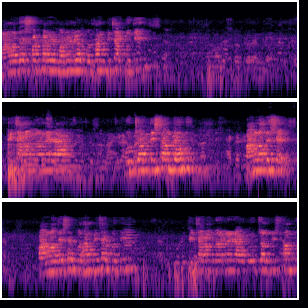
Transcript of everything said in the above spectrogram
বাংলাদেশ সরকারের মাননীয় প্রধান বিচারপতি, বিচারাঙ্গনেরা উজ্জ্বল দৃষ্টান্ত বাংলাদেশের বাংলাদেশের প্রধান বিচারপতি, বিচারাঙ্গনের এক উজ্জ্বল দৃষ্টান্ত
